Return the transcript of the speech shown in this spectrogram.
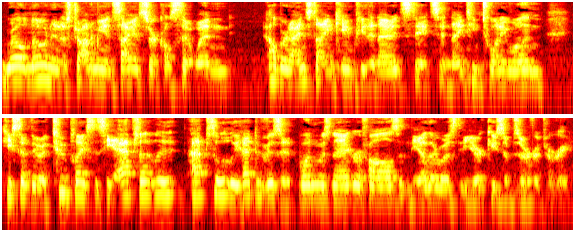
well known in astronomy and science circles that when Albert Einstein came to the United States in 1921, he said there were two places he absolutely absolutely had to visit. One was Niagara Falls, and the other was the Yerkes Observatory.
